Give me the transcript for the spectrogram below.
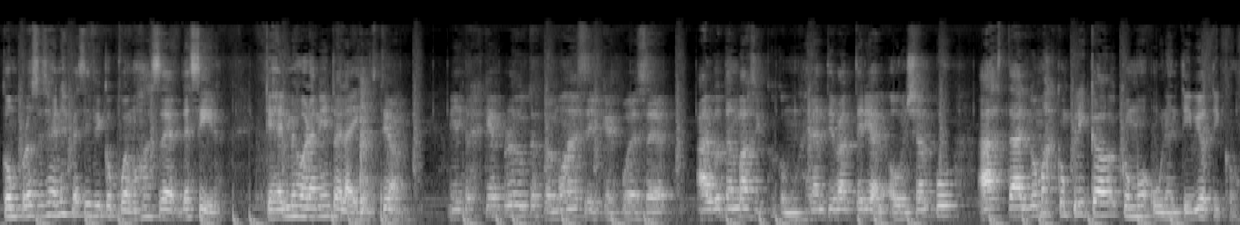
Con procesos en específico podemos decir que es el mejoramiento de la digestión, mientras que en productos podemos decir que puede ser algo tan básico como un gel antibacterial o un shampoo hasta algo más complicado como un antibiótico.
